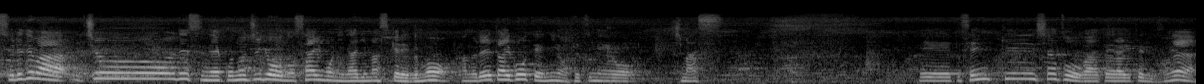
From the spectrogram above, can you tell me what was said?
それでは一応ですね、この授業の最後になりますけれども、あの例題5.2の説明をします。えーと、線形写像が与えられてるんですね。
